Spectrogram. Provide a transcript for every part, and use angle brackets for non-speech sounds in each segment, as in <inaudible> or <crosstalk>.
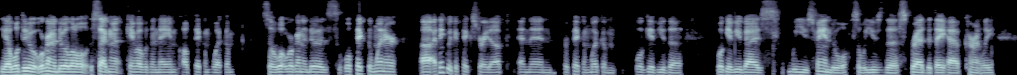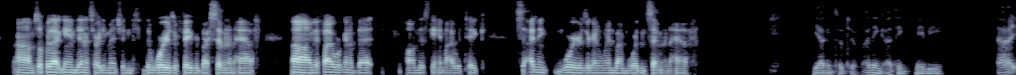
yeah, we'll do. We're going to do a little segment. Came up with a name called Pick 'em Wick'em. So what we're going to do is we'll pick the winner. Uh, I think we could pick straight up, and then for Pick 'em Wick'em, we'll give you the. We'll give you guys. We use FanDuel, so we use the spread that they have currently. Um, so for that game, Dennis already mentioned the Warriors are favored by seven and a half. Um, if I were going to bet on this game, I would take. I think Warriors are going to win by more than seven and a half. yeah, I think so too. I think I think maybe, uh,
